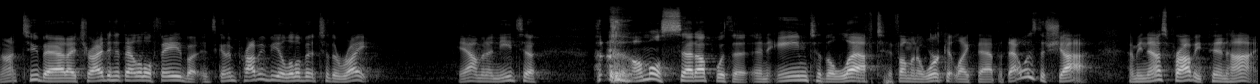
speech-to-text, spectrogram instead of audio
Not too bad. I tried to hit that little fade, but it's gonna probably be a little bit to the right. Yeah, I'm gonna need to almost set up with a, an aim to the left if I'm gonna work it like that, but that was the shot. I mean, that's probably pin high.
